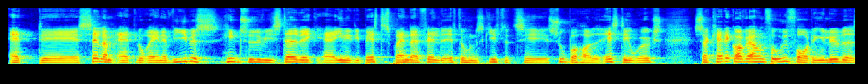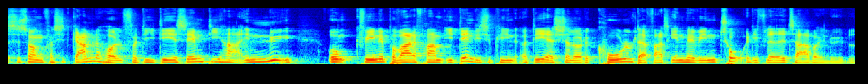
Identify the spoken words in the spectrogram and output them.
at øh, selvom at Lorena Vibes helt tydeligvis stadigvæk er en af de bedste sprinter i feltet, efter hun er skiftet til superholdet SD Works, så kan det godt være, at hun får udfordring i løbet af sæsonen fra sit gamle hold, fordi DSM de har en ny ung kvinde på vej frem i den disciplin, og det er Charlotte Kohl, der faktisk endte med at vinde to af de flade etaper i løbet.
